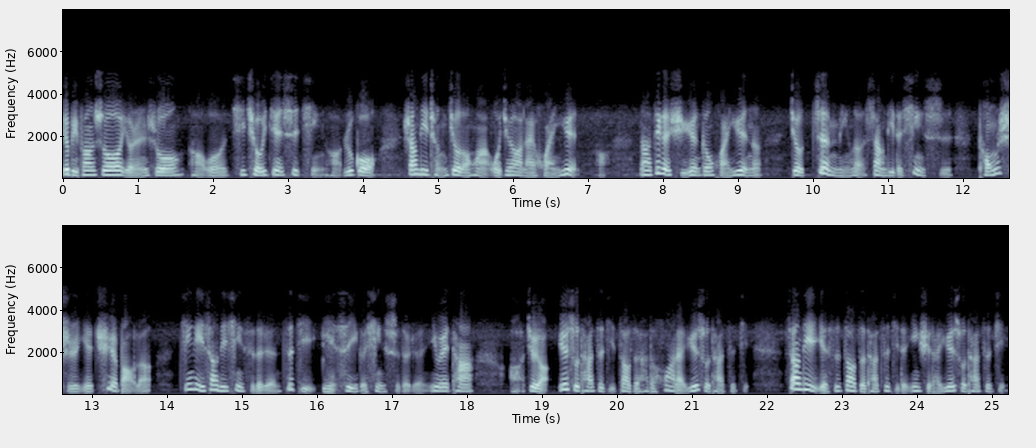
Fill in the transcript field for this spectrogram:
又比方说有人说，好，我祈求一件事情哈，如果上帝成就的话，我就要来还愿好，那这个许愿跟还愿呢，就证明了上帝的信实，同时也确保了。经历上帝信实的人，自己也是一个信实的人，因为他啊就要约束他自己，照着他的话来约束他自己。上帝也是照着他自己的应许来约束他自己，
